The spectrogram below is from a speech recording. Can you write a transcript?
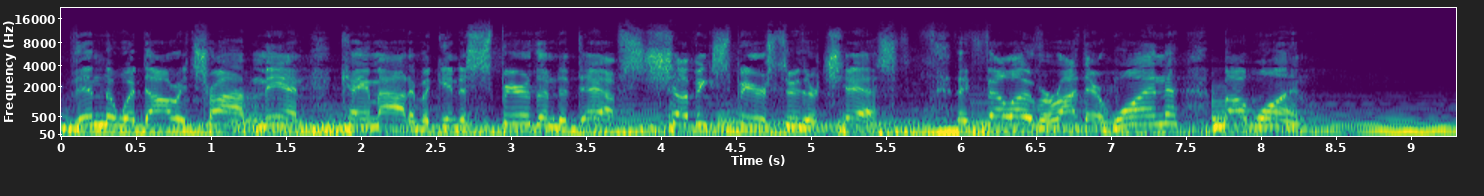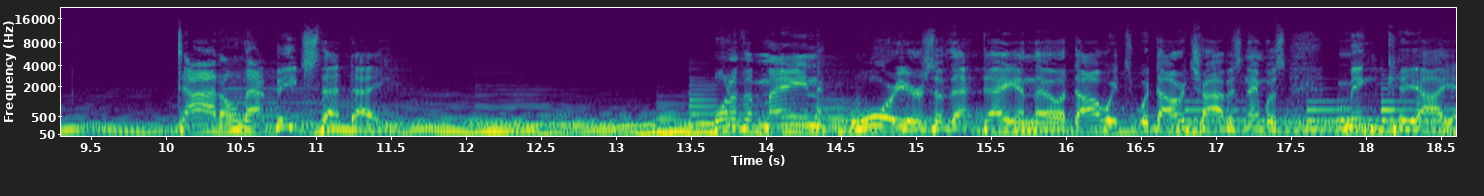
then the Wadari tribe men came out and began to spear them to death, shoving spears through their chest. They fell over right there, one by one. Died on that beach that day. One of the main warriors of that day in the Wadawi, tribe, his name was Mincaye.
